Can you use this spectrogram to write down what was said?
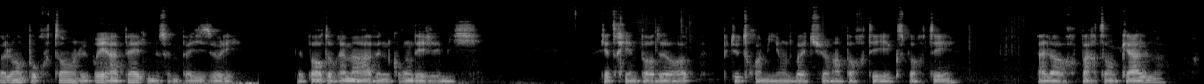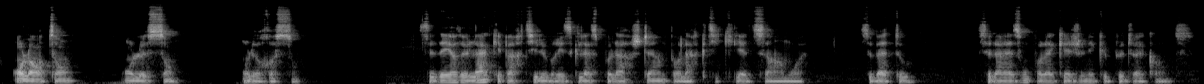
Pas loin pourtant, le bruit rappelle nous ne sommes pas isolés. Le port de Bremerhaven gronde et gémit. Quatrième port d'Europe, plus de 3 millions de voitures importées et exportées. Alors, partant calme, on l'entend, on le sent, on le ressent. C'est d'ailleurs de là qu'est parti le brise-glace Polarstern pour l'Arctique il y a de ça un mois. Ce bateau, c'est la raison pour laquelle je n'ai que peu de vacances.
